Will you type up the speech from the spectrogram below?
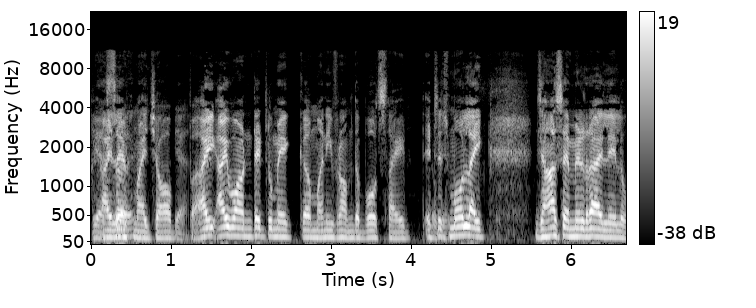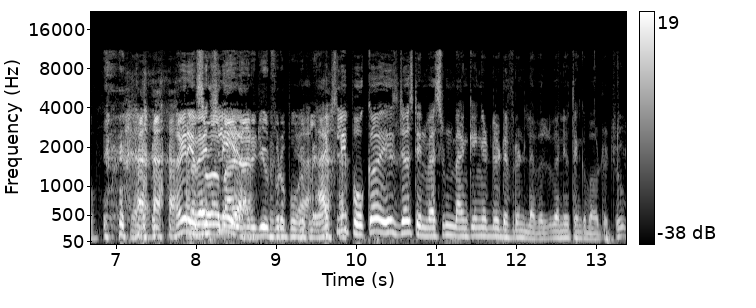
Yeah, I so- left my job. yeah. I I wanted to make uh, money from the both side. It's it's more like जहाँ से मिल रहा है ले लो. I mean, That's not a eventually, bad yeah. attitude for a poker Yeah, player. Actually, poker is just investment banking at a different level when you think about it. True,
